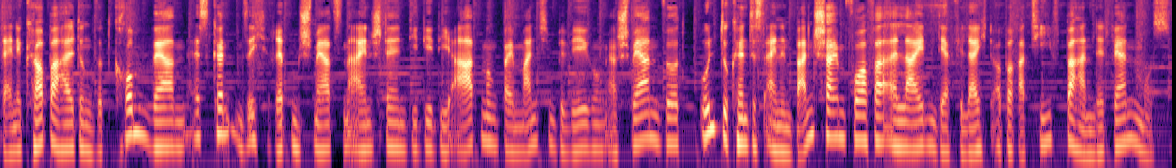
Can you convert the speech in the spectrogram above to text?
deine Körperhaltung wird krumm werden, es könnten sich Rippenschmerzen einstellen, die dir die Atmung bei manchen Bewegungen erschweren wird und du könntest einen Bandscheibenvorfall erleiden, der vielleicht operativ behandelt werden muss.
